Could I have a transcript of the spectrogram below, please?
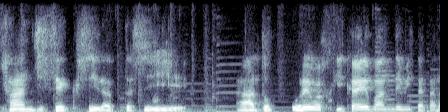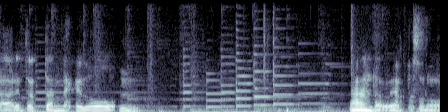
サンジセクシーだったし、あと、俺は吹き替え版で見たからあれだったんだけど、うん。なんだろう、やっぱその、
